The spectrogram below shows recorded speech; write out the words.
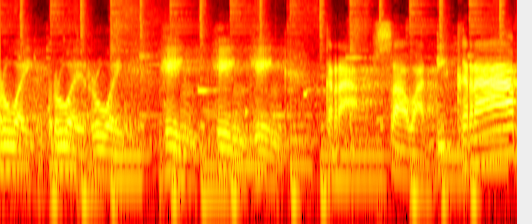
รวยรวยรวยเฮงเฮงเฮงกราบสวัสดีครับ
